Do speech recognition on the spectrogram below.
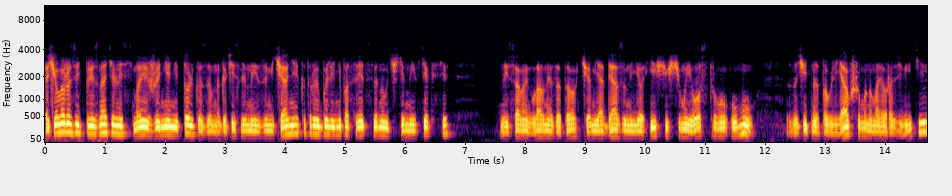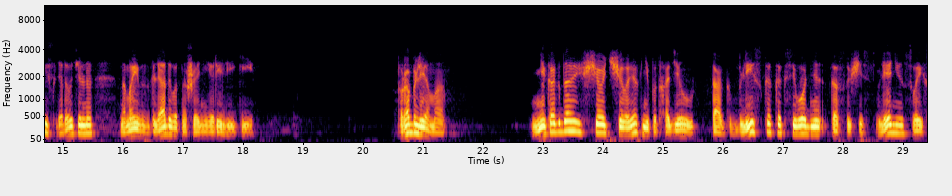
Хочу выразить признательность моей жене не только за многочисленные замечания, которые были непосредственно учтены в тексте, но и самое главное за то, чем я обязан ее ищущему и острому уму, значительно повлиявшему на мое развитие и, следовательно, на мои взгляды в отношении религии. Проблема. Никогда еще человек не подходил так близко, как сегодня, к осуществлению своих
